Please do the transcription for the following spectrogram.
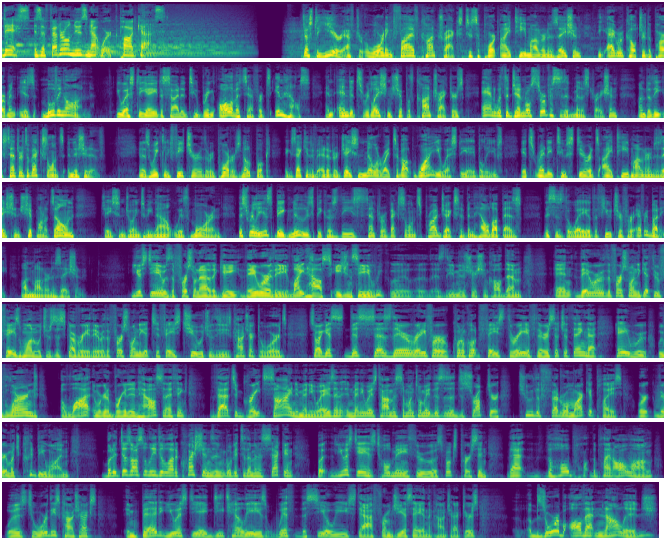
This is a Federal News Network podcast. Just a year after awarding five contracts to support IT modernization, the Agriculture Department is moving on. USDA decided to bring all of its efforts in house and end its relationship with contractors and with the General Services Administration under the Centers of Excellence initiative. In his weekly feature, The Reporter's Notebook, executive editor Jason Miller writes about why USDA believes it's ready to steer its IT modernization ship on its own. Jason joins me now with more. And this really is big news because these Center of Excellence projects have been held up as this is the way of the future for everybody on modernization. USDA was the first one out of the gate. They were the lighthouse agency, uh, as the administration called them and they were the first one to get through phase one, which was discovery. They were the first one to get to phase two, which was these contract awards. So I guess this says they're ready for quote unquote phase three, if there is such a thing. That hey, we we've learned a lot, and we're going to bring it in house. And I think that's a great sign in many ways. And in many ways, Tom, as someone told me, this is a disruptor to the federal marketplace, or very much could be one. But it does also lead to a lot of questions, and we'll get to them in a second but the USDA has told me through a spokesperson that the whole pl- the plan all along was to award these contracts, embed USDA detailees with the COE staff from GSA and the contractors, absorb all that knowledge,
